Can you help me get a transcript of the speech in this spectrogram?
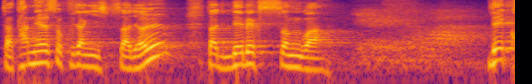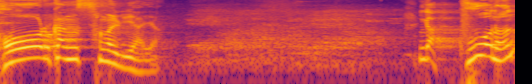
자, 다니엘서 9장 24절. 다시 내 백성과 내 거룩한 성을 위하여. 그러니까 구원은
